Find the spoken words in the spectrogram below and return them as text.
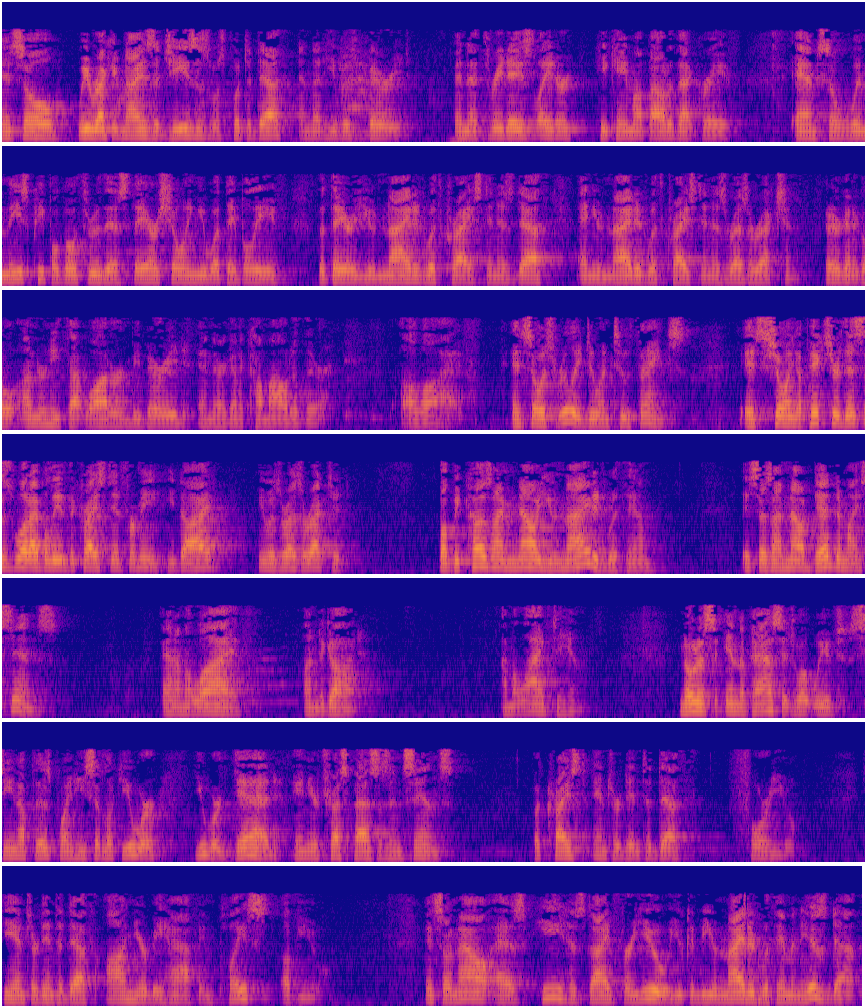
And so we recognize that Jesus was put to death and that He was buried. And that three days later, He came up out of that grave. And so when these people go through this, they are showing you what they believe that they are united with Christ in His death and united with Christ in His resurrection. They're going to go underneath that water and be buried, and they're going to come out of there alive. And so it's really doing two things. It's showing a picture. This is what I believe that Christ did for me. He died, He was resurrected. But because I'm now united with Him, it says I'm now dead to my sins, and I'm alive unto God. I'm alive to Him. Notice in the passage what we've seen up to this point. He said, Look, you were, you were dead in your trespasses and sins, but Christ entered into death for you. He entered into death on your behalf in place of you. And so now, as He has died for you, you can be united with Him in His death.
